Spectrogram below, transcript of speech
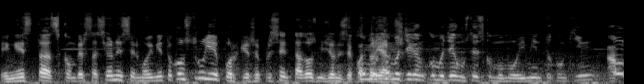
en estas conversaciones el movimiento Construye porque representa a dos millones de ¿Cómo, ecuatorianos. cómo llegan, ¿Cómo llegan ustedes como movimiento? ¿Con quién? Aparte de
